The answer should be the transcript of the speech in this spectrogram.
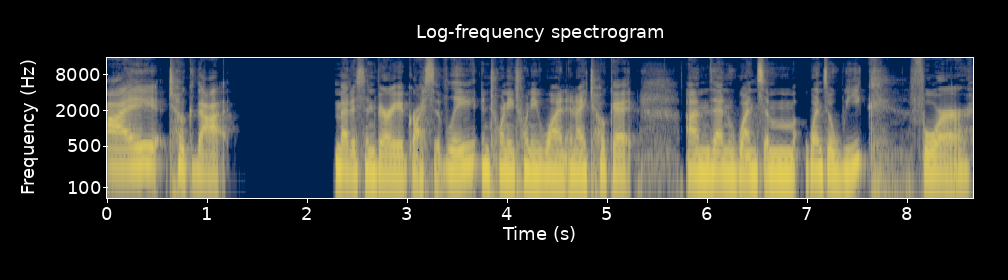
i took that medicine very aggressively in 2021 and i took it um, then once a m- once a week for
